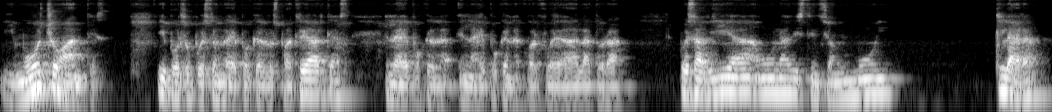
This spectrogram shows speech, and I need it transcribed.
y mucho antes, y por supuesto en la época de los patriarcas, en la época, en la, la cual fue dada la Torah, pues había una distinción muy clara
